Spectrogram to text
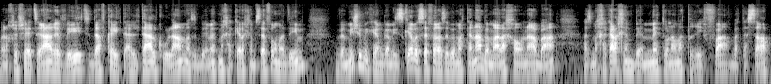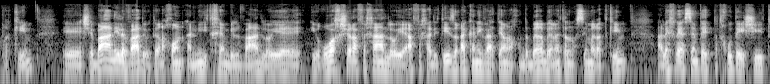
ואני חושב שהיצירה הרביעית דווקא התעלתה על כולם, אז באמת מחכה לכם ספר מדהים, ומישהו מכם גם יזכה בספר הזה במתנה במהלך העונה הבאה, אז מחכה לכם באמת עונה מטריפה בת עשרה פרקים, אה, שבה אני לבד, או יותר נכון, אני איתכם בלבד, לא יהיה אירוח של אף אחד, לא יהיה אף אחד איתי, זה רק אני ואתם, אנחנו נדבר באמת על נושאים מרתקים, על איך ליישם את ההתפתחות האישית,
